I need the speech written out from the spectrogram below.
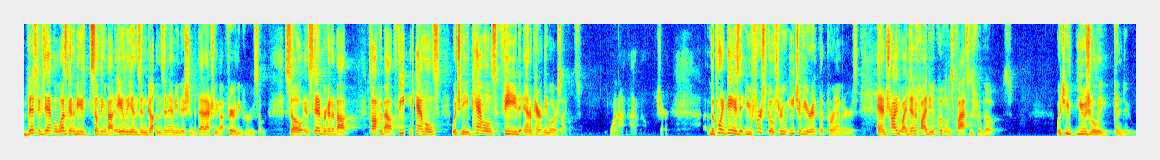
This example was going to be something about aliens and guns and ammunition, but that actually got fairly gruesome. So instead, we're going to about, talk about feeding camels, which need camels, feed, and apparently motorcycles. Why not? I don't know. Sure. The point being is that you first go through each of your input parameters and try to identify the equivalence classes for those, which you usually can do.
